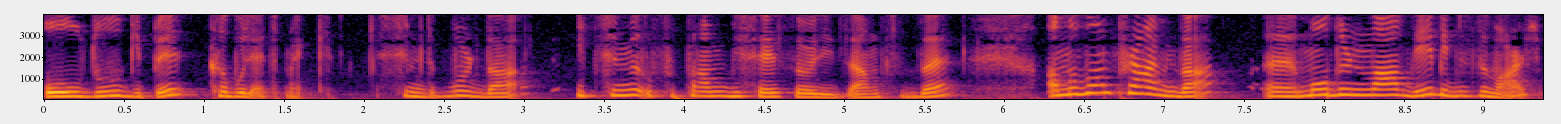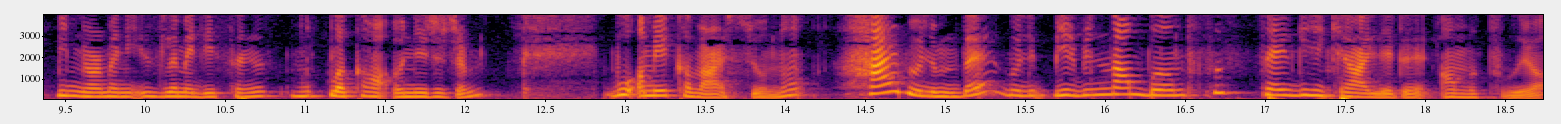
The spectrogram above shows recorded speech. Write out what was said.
Olduğu gibi kabul etmek. Şimdi burada içimi ısıtan bir şey söyleyeceğim size. Amazon Prime'da Modern Love diye bir dizi var. Bilmiyorum hani izlemediyseniz mutlaka öneririm. Bu Amerika versiyonu. Her bölümde böyle birbirinden bağımsız sevgi hikayeleri anlatılıyor.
